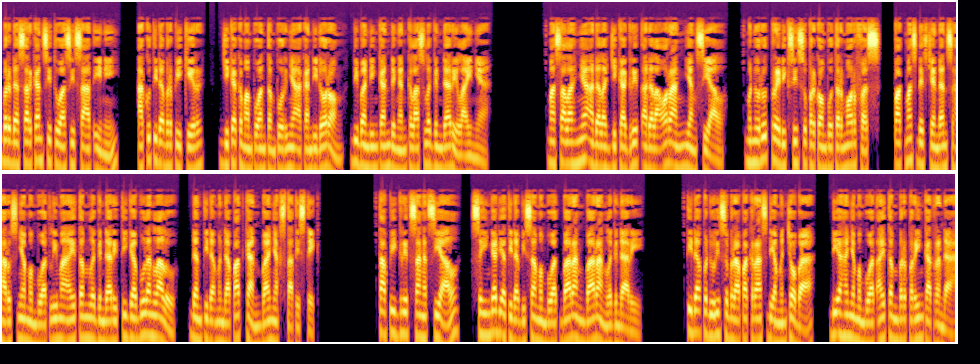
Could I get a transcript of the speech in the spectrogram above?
berdasarkan situasi saat ini, aku tidak berpikir, jika kemampuan tempurnya akan didorong, dibandingkan dengan kelas legendari lainnya. Masalahnya adalah jika Grid adalah orang yang sial. Menurut prediksi superkomputer Morpheus, Pakmas Descendant seharusnya membuat 5 item legendari 3 bulan lalu, dan tidak mendapatkan banyak statistik. Tapi Grid sangat sial, sehingga dia tidak bisa membuat barang-barang legendari. Tidak peduli seberapa keras dia mencoba, dia hanya membuat item berperingkat rendah.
